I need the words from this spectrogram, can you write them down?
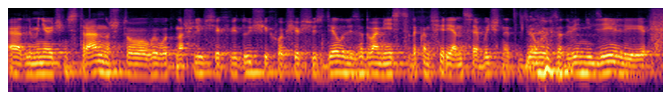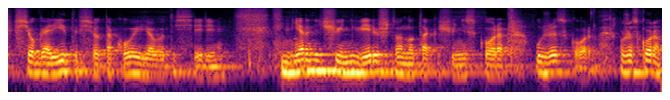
э, для меня очень странно, что вы вот нашли всех ведущих, вообще все сделали за два месяца до конференции. Обычно это делают за две недели, и все горит, и все такое. Я вот из серии нервничаю, не верю, что оно так еще не скоро. Уже скоро. Уже скоро,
